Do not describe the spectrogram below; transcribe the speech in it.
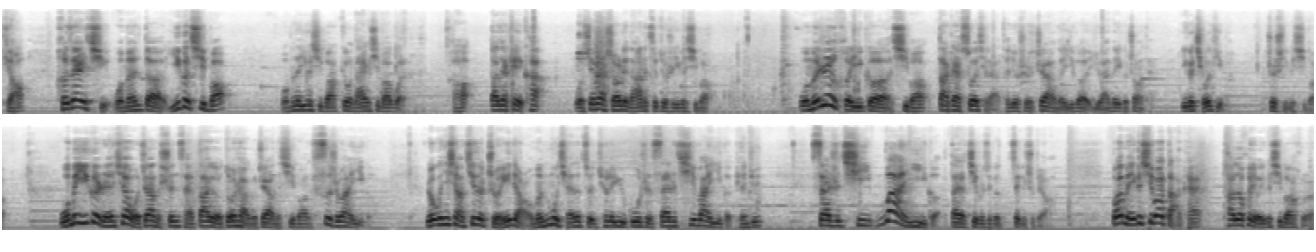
条，合在一起，我们的一个细胞，我们的一个细胞，给我拿一个细胞过来。好，大家可以看，我现在手里拿的这就是一个细胞。我们任何一个细胞，大概说起来，它就是这样的一个圆的一个状态，一个球体吧，这是一个细胞。我们一个人像我这样的身材，大概有多少个这样的细胞呢？四十万亿个。如果你想记得准一点，我们目前的准确的预估是三十七万亿个平均，三十七万亿个，大家记住这个这个指标啊。把每个细胞打开，它都会有一个细胞核，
